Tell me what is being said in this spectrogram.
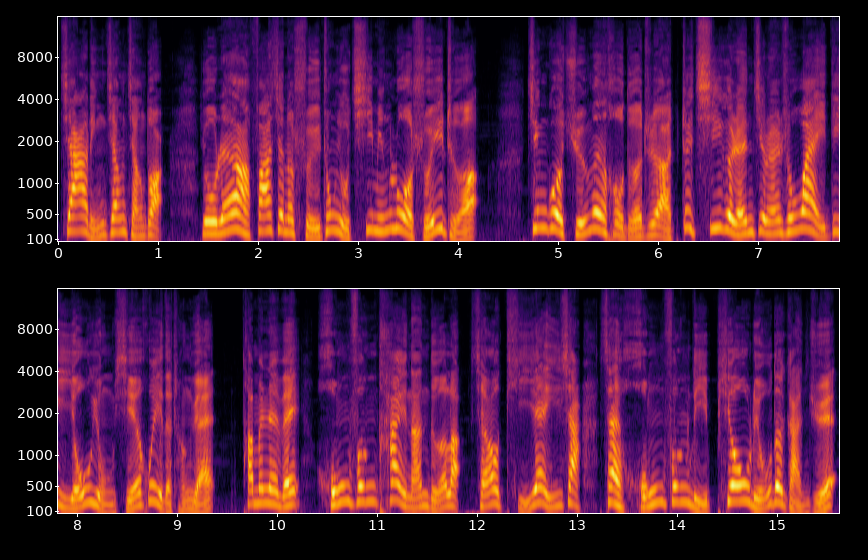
嘉陵江江段，有人啊发现了水中有七名落水者。经过询问后得知啊，这七个人竟然是外地游泳协会的成员。他们认为洪峰太难得了，想要体验一下在洪峰里漂流的感觉。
